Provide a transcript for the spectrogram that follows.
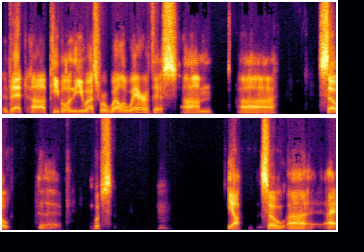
that uh, people in the U.S. were well aware of this. Um, uh, so, uh, whoops. Yeah. So uh, I,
